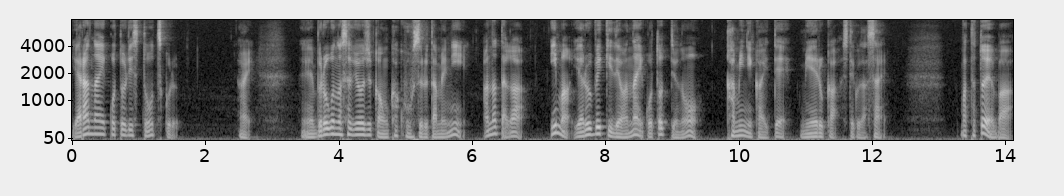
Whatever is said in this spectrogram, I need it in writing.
やらないことリストを作る。はい。えー、ブログの作業時間を確保するために、あなたが今やるべきではないことっていうのを紙に書いて見える化してください。まあ、例えば、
